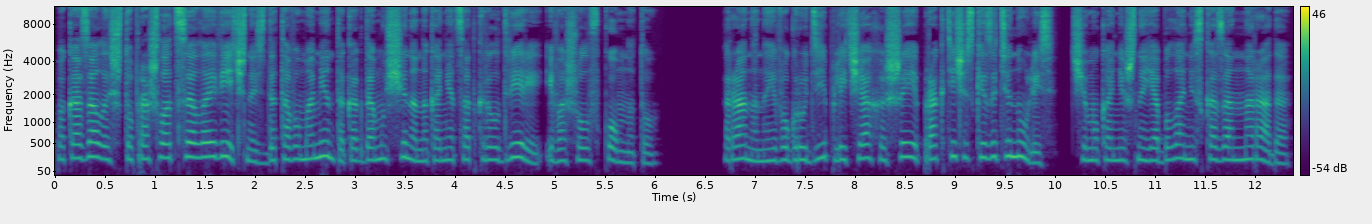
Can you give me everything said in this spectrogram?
Показалось, что прошла целая вечность до того момента, когда мужчина наконец открыл двери и вошел в комнату. Раны на его груди, плечах и шее практически затянулись, чему, конечно, я была несказанно рада,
